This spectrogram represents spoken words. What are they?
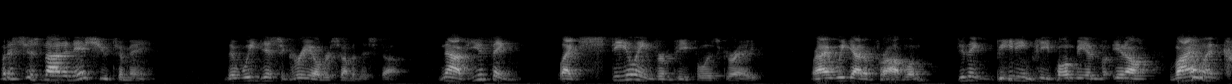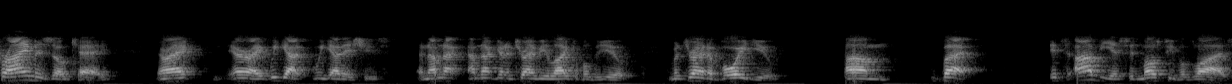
but it's just not an issue to me that we disagree over some of this stuff. Now, if you think like stealing from people is great, right? We got a problem. If you think beating people and being, you know, violent crime is okay, all right, all right, we got we got issues, and I'm not I'm not going to try and be likable to you. I'm going to try and avoid you. Um, but it's obvious in most people's lives.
